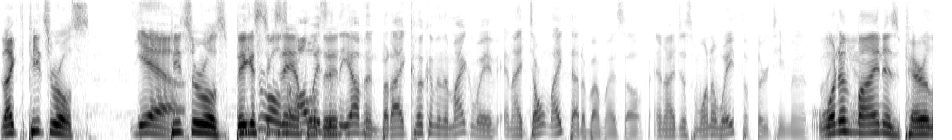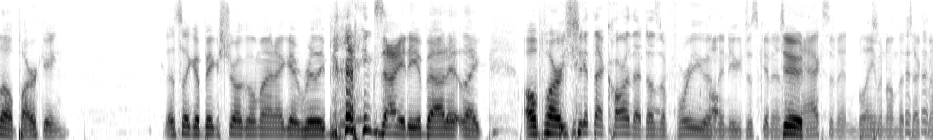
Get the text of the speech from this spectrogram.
like the pizza rolls. Yeah, Pizza rolls, biggest Pizza rolls example, always dude. in the oven, but I cook them in the microwave, and I don't like that about myself, and I just want to wait the 13 minutes. One of mine is parallel parking. That's like a big struggle of mine. I get really bad anxiety about it. Like I'll park. You should get that car that does it for you, and Oh, then you just get in dude. an accident and blame it on the technology.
